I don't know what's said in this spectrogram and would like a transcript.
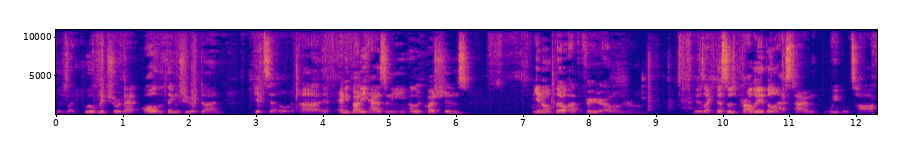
It was like we'll make sure that all the things you have done get settled. Uh, if anybody has any other questions, you know they'll have to figure it out on their own. He was like, this is probably the last time we will talk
